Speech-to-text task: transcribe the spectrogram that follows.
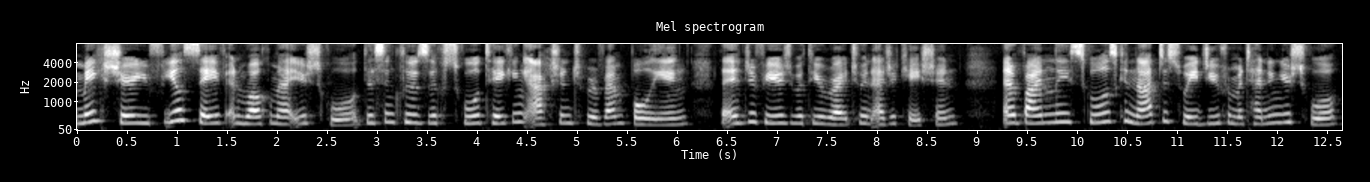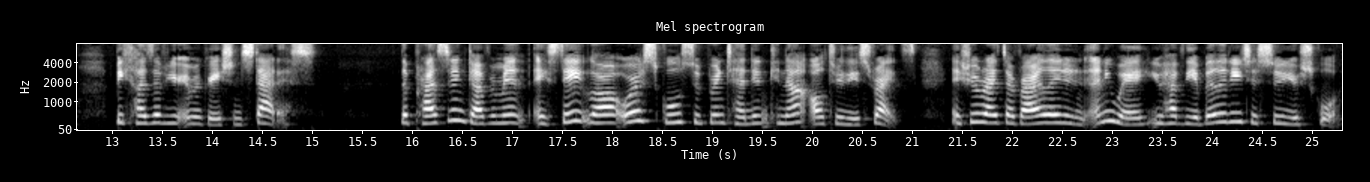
Make sure you feel safe and welcome at your school. This includes the school taking action to prevent bullying that interferes with your right to an education. And finally, schools cannot dissuade you from attending your school because of your immigration status. The president, government, a state law, or a school superintendent cannot alter these rights. If your rights are violated in any way, you have the ability to sue your school.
